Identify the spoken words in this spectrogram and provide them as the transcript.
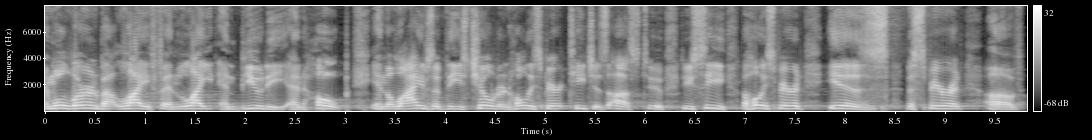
And we'll learn about life and light and beauty and hope in the lives of these children. Holy Spirit teaches us too. Do you see? The Holy Spirit is the Spirit of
